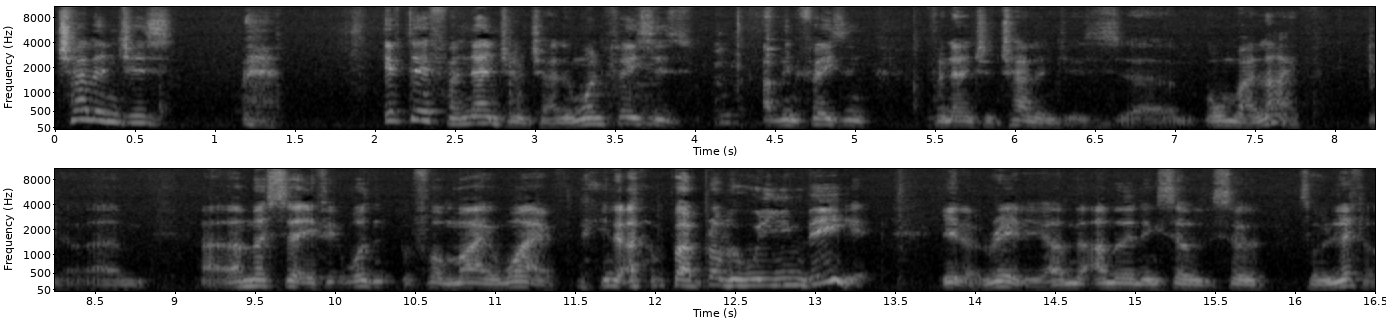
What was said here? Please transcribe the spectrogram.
challenges, if they're financial challenge, one faces, I've been facing financial challenges um, all my life. You know, um, I must say, if it wasn't for my wife, you know, I probably wouldn't even be here. You know, really, I'm, I'm earning so so so little.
